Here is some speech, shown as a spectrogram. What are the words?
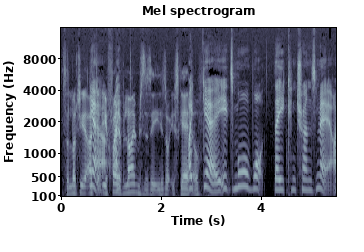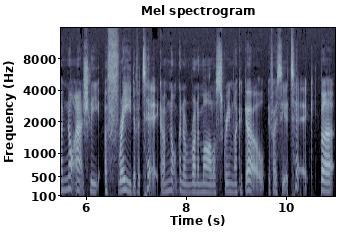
It's a logic. Yeah, you're afraid I- of Lyme's disease, is what you're scared I, of. yeah, it's more what they can transmit. I'm not actually afraid of a tick. I'm not going to run a mile or scream like a girl if I see a tick. But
